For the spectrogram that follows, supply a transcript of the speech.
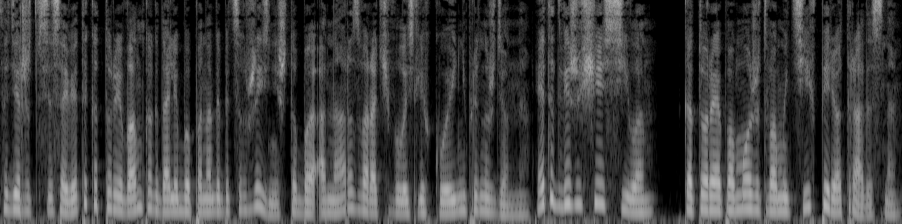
содержит все советы, которые вам когда-либо понадобятся в жизни, чтобы она разворачивалась легко и непринужденно. Это движущая сила, которая поможет вам идти вперед радостно.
